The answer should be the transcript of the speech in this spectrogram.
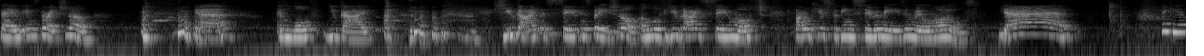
so inspirational. Yeah. I love you guys. You guys are so inspirational. I love you guys so much. Thank you for being so amazing role models. yes. Thank you.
